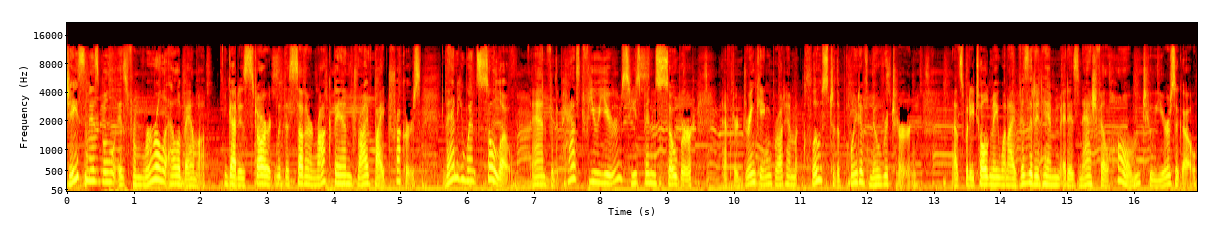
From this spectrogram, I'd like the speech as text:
Jason Isbell is from rural Alabama. He got his start with the southern rock band Drive By Truckers. Then he went solo, and for the past few years, he's been sober after drinking brought him close to the point of no return. That's what he told me when I visited him at his Nashville home two years ago.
